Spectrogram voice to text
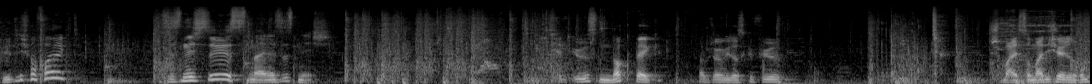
Fühlt dich verfolgt? Es ist nicht süß. Nein, es ist nicht. Ich hätte übelst einen Knockback. Hab ich irgendwie das Gefühl. Schmeiß doch mal die Schädel rum.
